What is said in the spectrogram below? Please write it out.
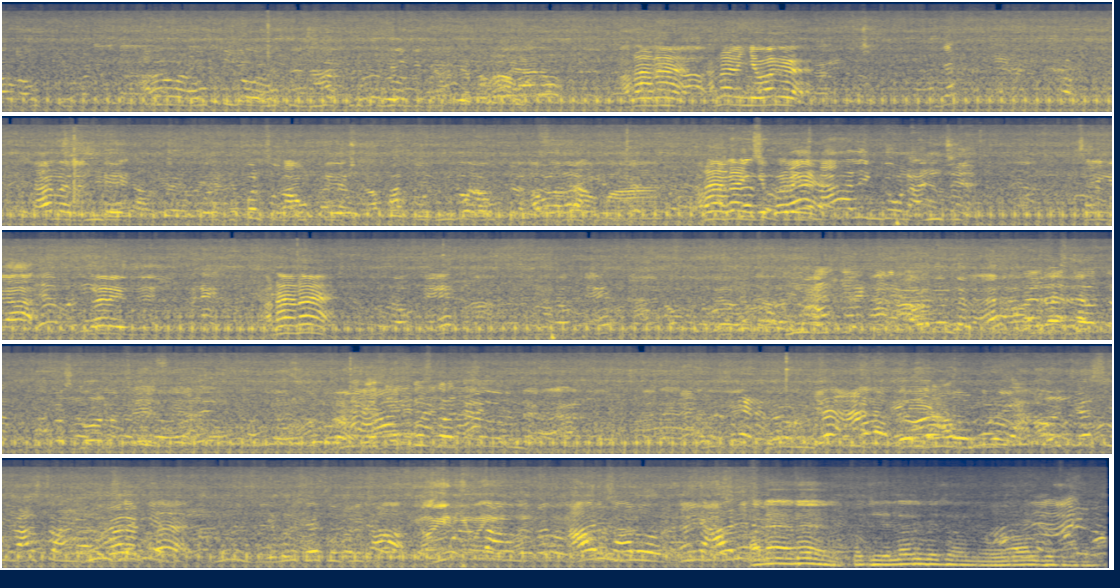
ரெண்டு டிஃபன்ஸ் ஒரு அவுட்டு பத்து இங்க ஒரு அவுட்டு அவ்வளோதான் சொல்றேன் நாலு இங்க ஒன்று அஞ்சு சரிங்களா வேற இது அண்ணா அண்ணா ஒரு அவுட்டு அவ்வளோதான் அண்ணே அண்ணே கொஞ்சம் எல்லாரும் பேசுறாங்க ஒரு ஆள் பேசுறாங்க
